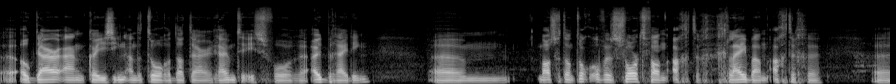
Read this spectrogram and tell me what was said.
eh, ook daaraan kan je zien aan de toren dat daar ruimte is voor eh, uitbreiding. Ehm, maar als we dan toch over een soort van achtig, glijbaanachtige eh,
